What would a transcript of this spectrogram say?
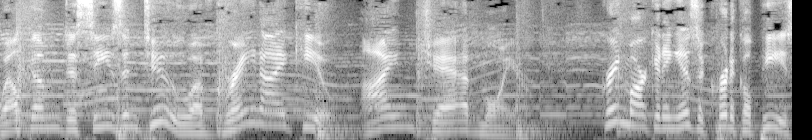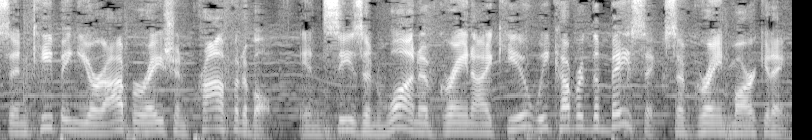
Welcome to season two of Grain IQ. I'm Chad Moyer. Grain marketing is a critical piece in keeping your operation profitable. In season one of Grain IQ, we covered the basics of grain marketing.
